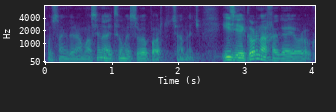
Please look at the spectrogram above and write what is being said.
խոսանք դրա մասին, այդ թվում այսօրվա պարտության մեջ։ Իսկ երկրորդ նախագահի օրոք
